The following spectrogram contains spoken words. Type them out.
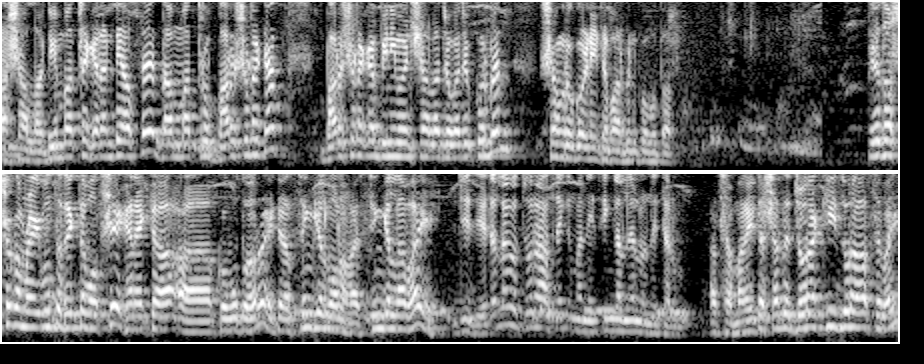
মাশাল্লাহ ডিম বাচ্চা গ্যারান্টি আছে দাম মাত্র বারোশো টাকা। বারোশো টাকার বিনিময় ইনশাল্লাহ যোগাযোগ করবেন সংগ্রহ করে নিতে পারবেন কবুতর। প্রিয় দর্শক আমরা এই মুহূর্তে দেখতে পাচ্ছি এখানে একটা কবুতর। এটা সিঙ্গেল মনে হয়। সিঙ্গেল না ভাই? জি জি এটা লাগো জোড়া আছে মানে সিঙ্গেল নিলো নিতে আচ্ছা মানে এটার সাথে জোড়া কি জোড়া আছে ভাই?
